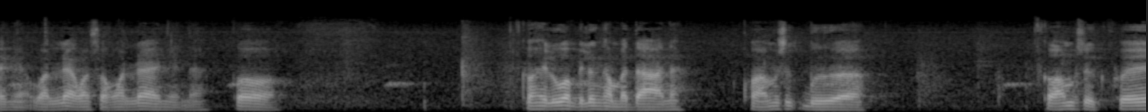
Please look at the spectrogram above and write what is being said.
กเนี่ย วันแรกวันสองวันแรกเนี่ยนะก็ ก็ให้รู้ว่าเป็นเรื่องธรรมดานะ ความรู้สึกเบื่อ ความรู้สึกเคว้ง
